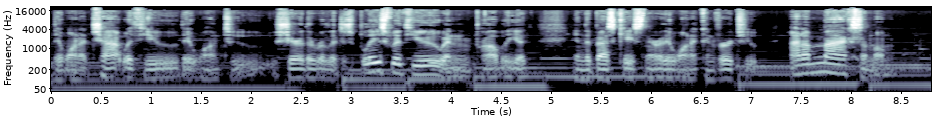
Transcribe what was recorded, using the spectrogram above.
they want to chat with you, they want to share their religious beliefs with you, and probably in the best case scenario, they want to convert you. At a maximum,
